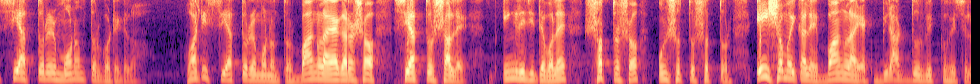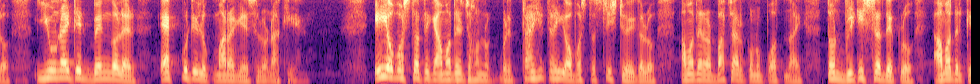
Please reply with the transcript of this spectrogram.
ছিয়াত্তরের মনন্তর ঘটে গেল। হোয়াট ইজ ছিয়াত্তরের মনন্তর? বাংলা এগারোশো ছিয়াত্তর সালে, ইংরেজিতে বলে সতেরোশো উনসত্তর সত্তর। এই সময়কালে বাংলায় এক বিরাট দুর্ভিক্ষ হয়েছিল। ইউনাইটেড বেঙ্গলের এক কোটি লোক মারা গিয়েছিল নাকি? এই অবস্থা থেকে আমাদের যখন একবারে ত্রাহি ত্রাহি অবস্থা সৃষ্টি হয়ে গেল, আমাদের আর বাঁচার কোনো পথ নাই। তখন ব্রিটিশরা দেখল, আমাদেরকে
